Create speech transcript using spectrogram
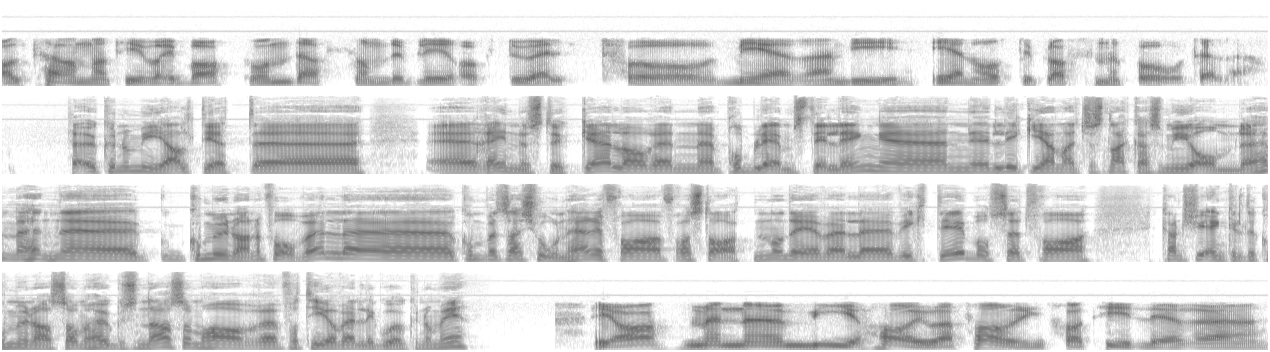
alternativer i bakhånd dersom det blir aktuelt for mer enn de 81 plassene på hotellet. Økonomi er alltid et uh, regnestykke eller en problemstilling. En liker gjerne ikke å snakke så mye om det, men uh, kommunene får vel uh, kompensasjon her fra, fra, staten, og det er vel viktig. Bortsett fra kanskje enkelte kommuner som Haugesund, da, som har for tida veldig god økonomi? Ja, men vi har jo erfaring fra tidligere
